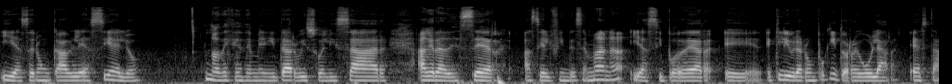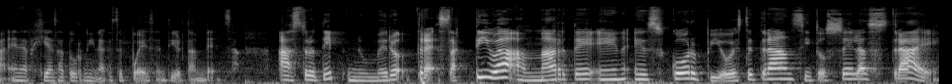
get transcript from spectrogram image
y hacer un cable a cielo, no dejes de meditar, visualizar, agradecer hacia el fin de semana y así poder eh, equilibrar un poquito, regular esta energía saturnina que se puede sentir tan densa. Astrotip número 3. Activa a Marte en Escorpio. Este tránsito se las trae.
